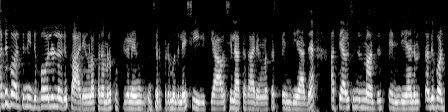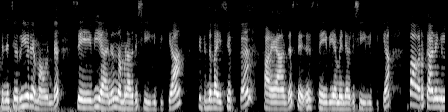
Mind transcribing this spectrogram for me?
അതുപോലെ തന്നെ ഇതുപോലുള്ള ഒരു കാര്യങ്ങളൊക്കെ നമ്മൾ കുട്ടികളെയും ചെറുപ്പം മുതലേ ശീലിക്കുക ആവശ്യമില്ലാത്ത കാര്യങ്ങളൊക്കെ സ്പെൻഡ് ചെയ്യാതെ അത്യാവശ്യത്തിന് മാത്രം സ്പെൻഡ് ചെയ്യാനും അതുപോലെ തന്നെ ചെറിയൊരു എമൗണ്ട് സേവ് ചെയ്യാനും നമ്മൾ അവരെ ശീലിപ്പിക്കുക. കിട്ടുന്ന പൈസയൊക്കെ കളയാതെ സേവ് ചെയ്യാൻ വേണ്ടി അവരെ ശീലിപ്പിക്കുക. അപ്പോൾ അവർക്കാണെങ്കിൽ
